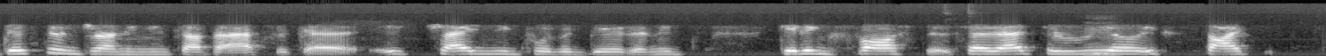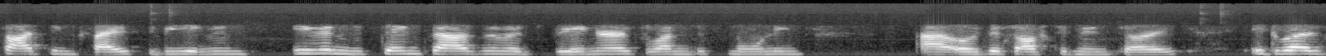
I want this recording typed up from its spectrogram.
distance running in South Africa is changing for the good and it's getting faster. So that's a real excite, exciting phase to be in. And even the 10,000 with Glenrose one this morning, uh, or this afternoon, sorry, it was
